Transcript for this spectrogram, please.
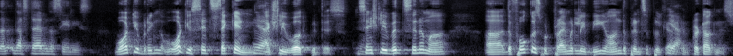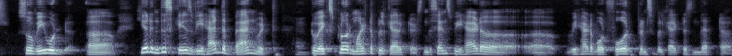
that- That's there in the series. What you bring, what you said second Yeah. actually worked with this. Essentially, with cinema, uh, the focus would primarily be on the principal character, Yeah. protagonist. So we would, uh, here in this case, we had the bandwidth Hmm. to explore multiple characters. In the sense, we had a, uh, we had about four principal characters in that. Uh,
